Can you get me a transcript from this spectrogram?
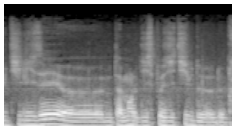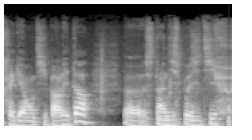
utilisé notamment le dispositif de, de prêt garanti par l'État. c'est un dispositif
